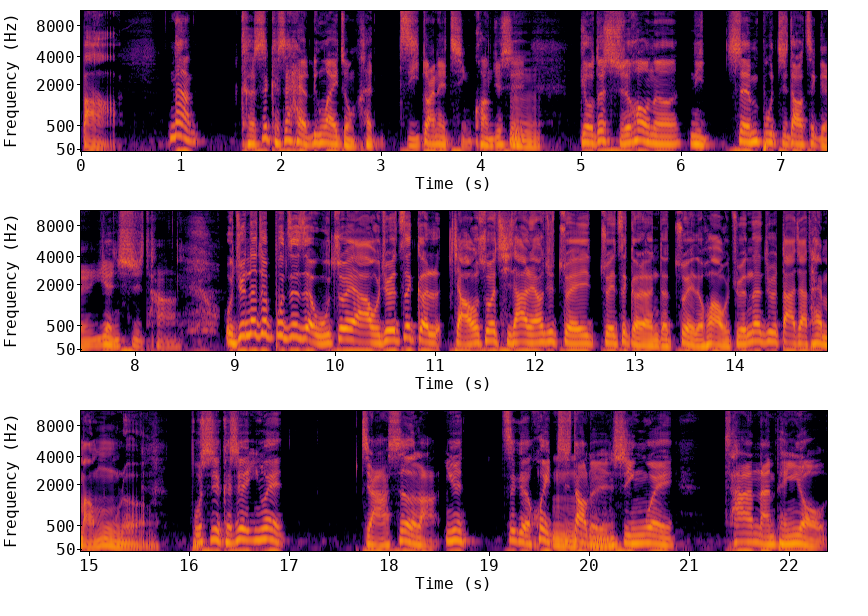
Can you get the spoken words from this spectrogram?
吧。那可是可是还有另外一种很极端的情况，就是、嗯有的时候呢，你真不知道这个人认识他，我觉得那就不知者无罪啊！我觉得这个，假如说其他人要去追追这个人的罪的话，我觉得那就是大家太盲目了。不是？可是因为假设啦，因为这个会知道的嗯人是因为她男朋友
